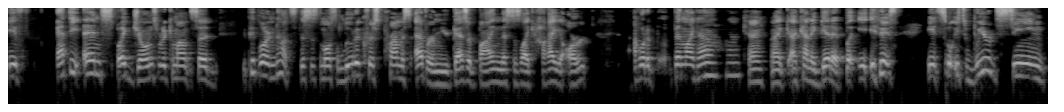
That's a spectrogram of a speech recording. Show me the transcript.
if at the end Spike Jonze would have come out and said, "You people are nuts. This is the most ludicrous premise ever, and you guys are buying this as like high art," I would have been like, "Oh, okay, I, I kind of get it." But it, it is it's so it's weird seeing.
